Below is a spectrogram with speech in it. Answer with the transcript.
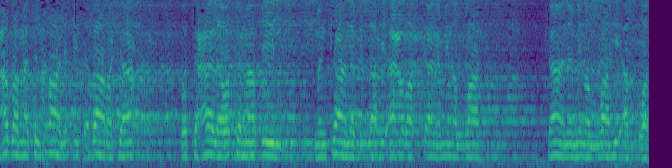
عظمة الخالق تبارك وتعالى. وكما قيل من كان بالله أعرف كان من الله كان من الله أخوف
